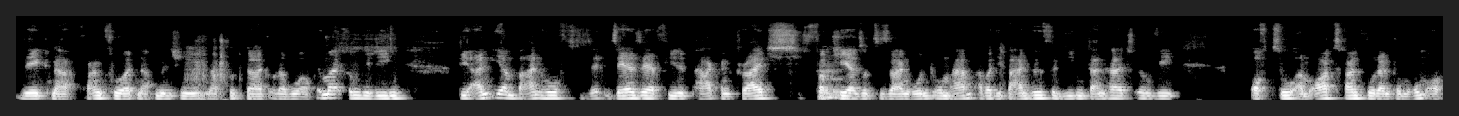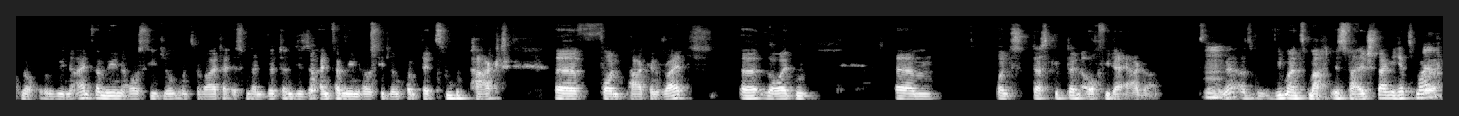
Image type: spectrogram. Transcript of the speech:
Weg nach Frankfurt, nach München, nach Stuttgart oder wo auch immer irgendwie liegen, die an ihrem Bahnhof sehr, sehr viel Park-and-Ride-Verkehr mhm. sozusagen rundum haben. Aber die Bahnhöfe liegen dann halt irgendwie oft so am Ortsrand, wo dann drumherum auch noch irgendwie eine Einfamilienhaussiedlung und so weiter ist. Und dann wird dann diese Einfamilienhaussiedlung komplett zugeparkt äh, von Park-and-Ride-Leuten. Äh, ähm, und das gibt dann auch wieder Ärger. Mhm. Ne? Also wie man es macht, ist falsch, sage ich jetzt mal. Ja.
